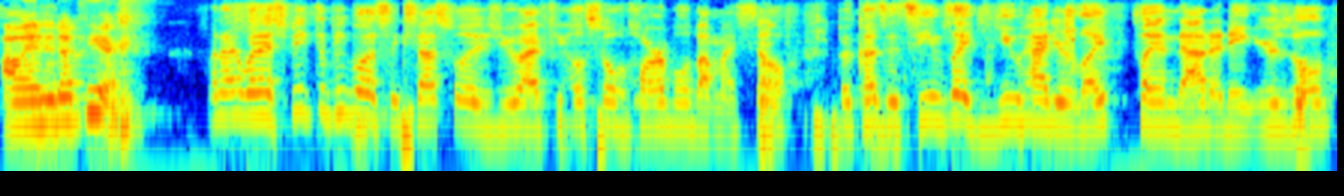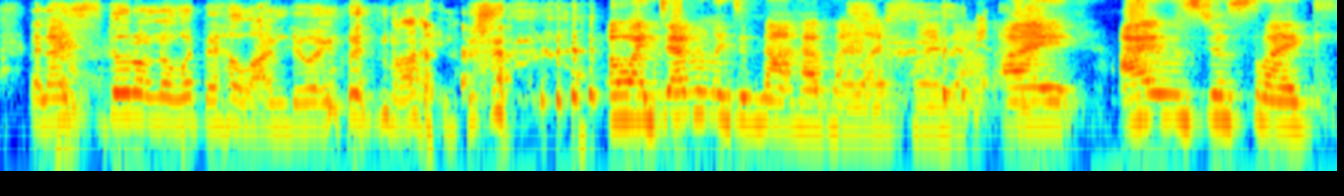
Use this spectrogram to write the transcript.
how I ended up here. When I when I speak to people as successful as you, I feel so horrible about myself because it seems like you had your life planned out at eight years old, and I still don't know what the hell I'm doing with mine. oh, I definitely did not have my life planned out. I I was just like,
